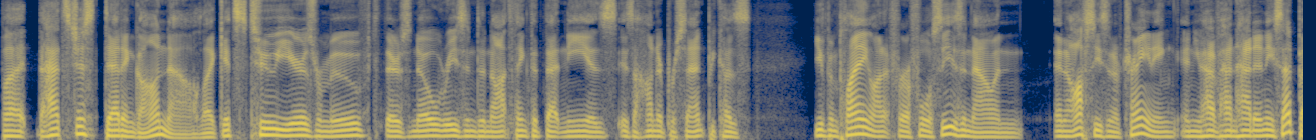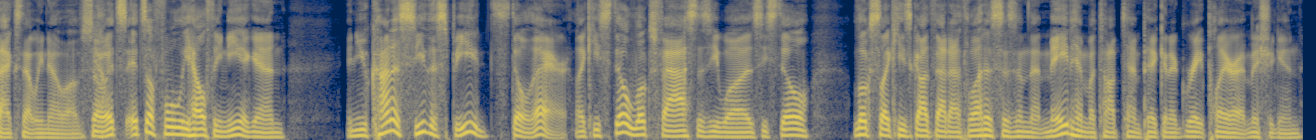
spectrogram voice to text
But that's just dead and gone now. Like it's two years removed. There's no reason to not think that that knee is is hundred percent because you've been playing on it for a full season now and an off season of training, and you haven't had any setbacks that we know of. So Yeah. it's it's a fully healthy knee again, and you kind of see the speed still there. Like he still looks fast as he was. He still looks like he's got that athleticism that made him a top ten pick and a great player at Michigan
